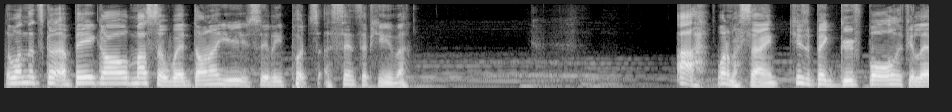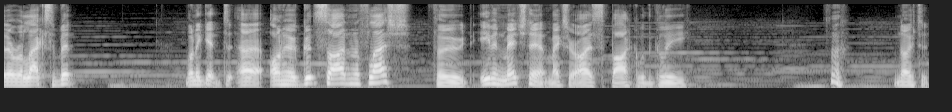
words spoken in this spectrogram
the one that's got a big old muscle where Donna usually puts a sense of humour. Ah, what am I saying? She's a big goofball if you let her relax a bit. Want to get uh, on her good side in a flash? Food. Even mentioning it makes her eyes sparkle with glee. Huh. Noted.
